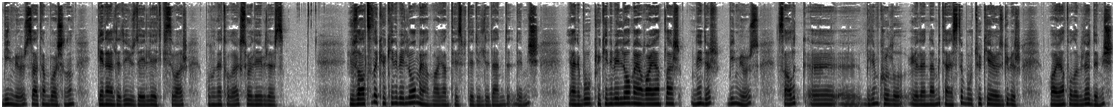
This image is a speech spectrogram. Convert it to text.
bilmiyoruz. Zaten bu aşının genelde de %50 etkisi var. Bunu net olarak söyleyebiliriz. 106'da kökeni belli olmayan varyant tespit edildi dendi, demiş. Yani bu kökeni belli olmayan varyantlar nedir bilmiyoruz. Sağlık e, e, Bilim Kurulu üyelerinden bir tanesi de bu Türkiye'ye özgü bir varyant olabilir demiş.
